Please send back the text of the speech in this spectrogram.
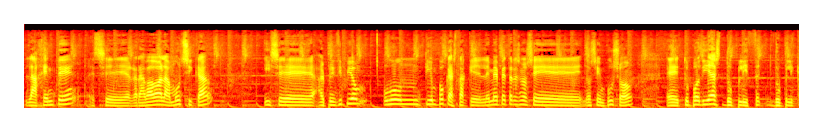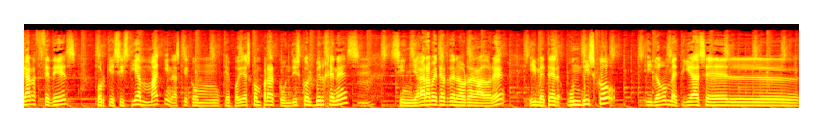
la gente se grababa la música y se al principio hubo un tiempo que hasta que el MP3 no se, no se impuso, eh, tú podías duplic- duplicar CDs porque existían máquinas que, con- que podías comprar con discos vírgenes sin llegar a meterte en el ordenador, ¿eh? Y meter un disco y luego metías el,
